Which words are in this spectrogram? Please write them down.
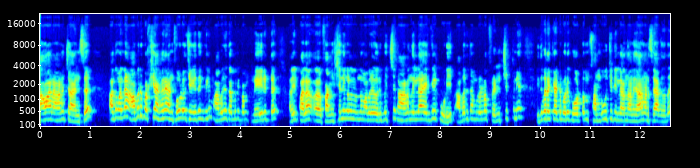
ആവാനാണ് ചാൻസ് അതുമല്ല അവർ പക്ഷേ അങ്ങനെ അൺഫോളോ ചെയ്തെങ്കിലും അവർ തമ്മിൽ ഇപ്പം നേരിട്ട് അതിൽ പല ഫംഗ്ഷനുകളിൽ നിന്നും അവർ ഒരുമിച്ച് കാണുന്നില്ല എങ്കിൽ കൂടിയും അവർ തമ്മിലുള്ള ഫ്രണ്ട്ഷിപ്പിന് ഇതുവരെക്കായിട്ടും ഒരു കോട്ടും സംഭവിച്ചിട്ടില്ല എന്നാണ് ഞാൻ മനസ്സിലാക്കുന്നത്.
